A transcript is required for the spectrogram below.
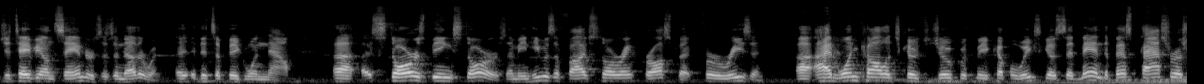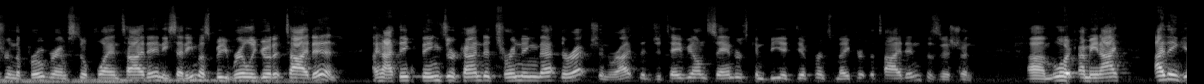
Ja'Tavion Sanders is another one. Uh, that's a big one now. Uh, stars being stars. I mean, he was a five-star ranked prospect for a reason. Uh, I had one college coach joke with me a couple weeks ago. Said, "Man, the best pass rusher in the program still playing tight end." He said he must be really good at tight end. And I think things are kind of trending that direction, right? That Ja'Tavion Sanders can be a difference maker at the tight end position. Um, look, I mean, I I think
